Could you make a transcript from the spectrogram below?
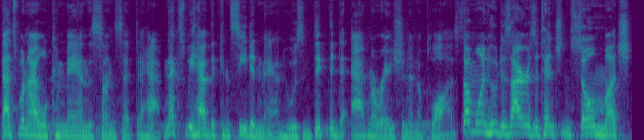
That's when I will command the sunset to happen. Next, we have the conceited man who is addicted to admiration and applause. Someone who desires attention so much,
